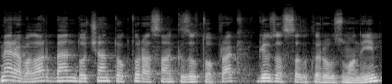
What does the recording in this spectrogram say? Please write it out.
Merhabalar, ben doçent doktor Hasan Kızıltoprak, göz hastalıkları uzmanıyım.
